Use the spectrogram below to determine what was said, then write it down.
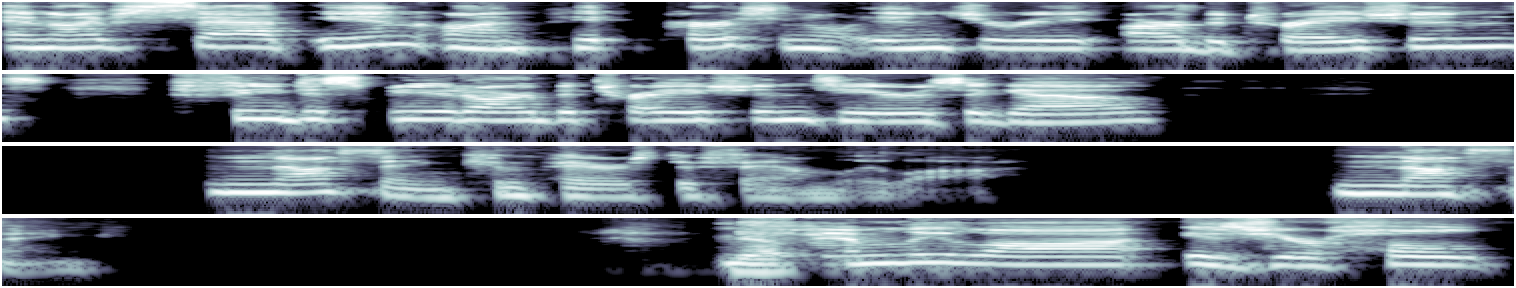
And I've sat in on personal injury arbitrations, fee dispute arbitrations years ago. Nothing compares to family law. Nothing. Yep. Family law is your whole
